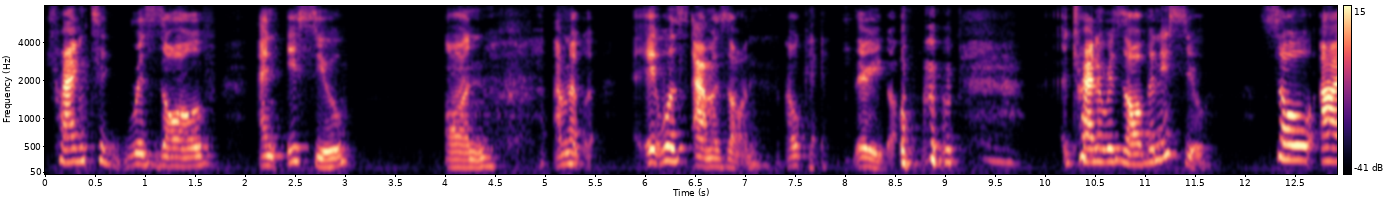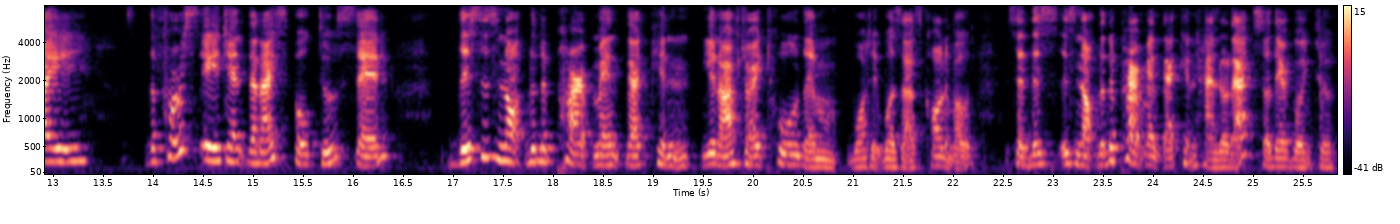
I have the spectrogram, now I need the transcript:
trying to resolve an issue on, I'm not, it was Amazon. Okay, there you go. trying to resolve an issue. So I, the first agent that I spoke to said, this is not the department that can, you know, after I told them what it was I was calling about, said this is not the department that can handle that. So they're going to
